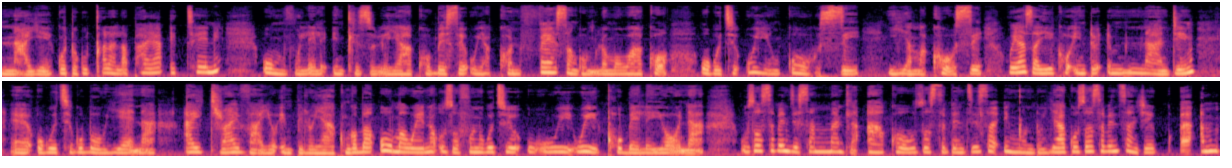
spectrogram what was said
naye kodwa kuqala lapha ekutheni umvulele inhliziyo yakho bese uyaconfessa ngomlomo wakho ukuthi uyinkosi yamakhosi. Uyaza yikho into emnandi eh, ukuthi kube uyena ayidrivayo impilo yakho ngoba uma wena uzofuna ukuthi uyiqhubele yona uzosebenzisa amandla akho uzosebenzisa ingqondo yakho uzosebenzisa nje um,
